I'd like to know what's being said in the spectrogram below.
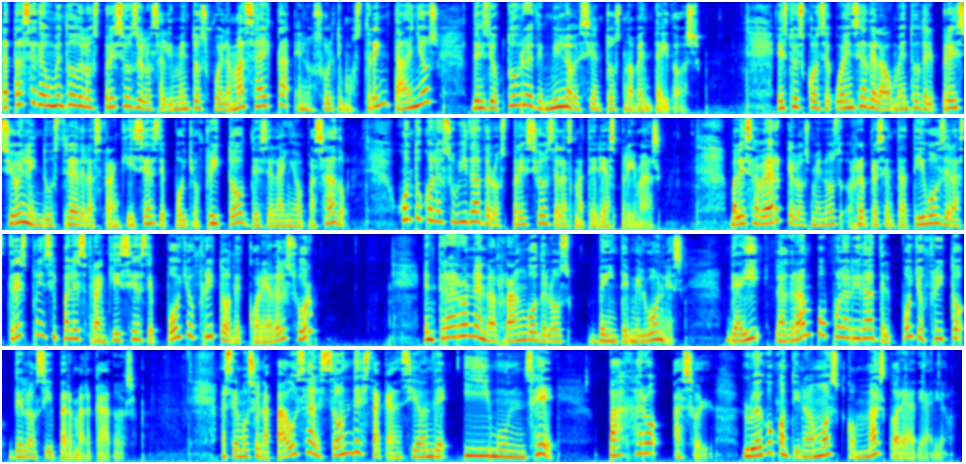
La tasa de aumento de los precios de los alimentos fue la más alta en los últimos 30 años desde octubre de 1992. Esto es consecuencia del aumento del precio en la industria de las franquicias de pollo frito desde el año pasado, junto con la subida de los precios de las materias primas. Vale saber que los menús representativos de las tres principales franquicias de pollo frito de Corea del Sur entraron en el rango de los 20.000 wones. De ahí la gran popularidad del pollo frito de los hipermercados. Hacemos una pausa al son de esta canción de Imunse, Pájaro Azul. Luego continuamos con más Corea Diario.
